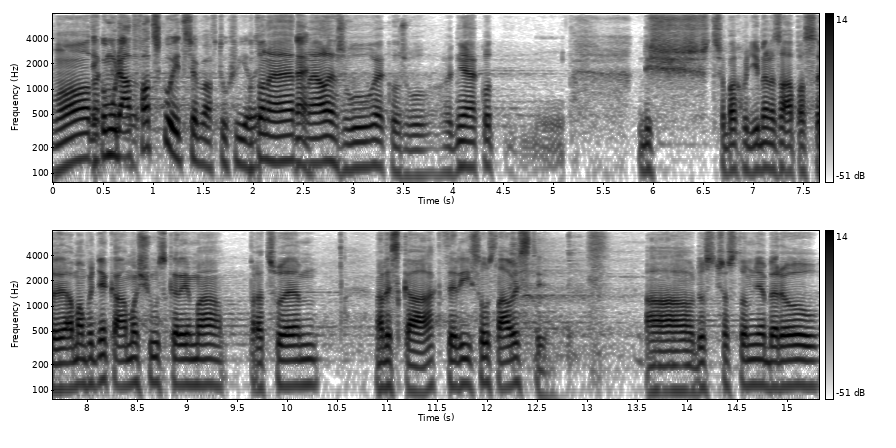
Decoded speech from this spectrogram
no, tak někomu dát facku i třeba v tu chvíli? No to ne, to ne, ale řvu, jako řvu. Hodně jako, když třeba chodíme na zápasy, já mám hodně kámošů, s kterými pracujem na deskách, který jsou slávisti. A dost často mě berou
